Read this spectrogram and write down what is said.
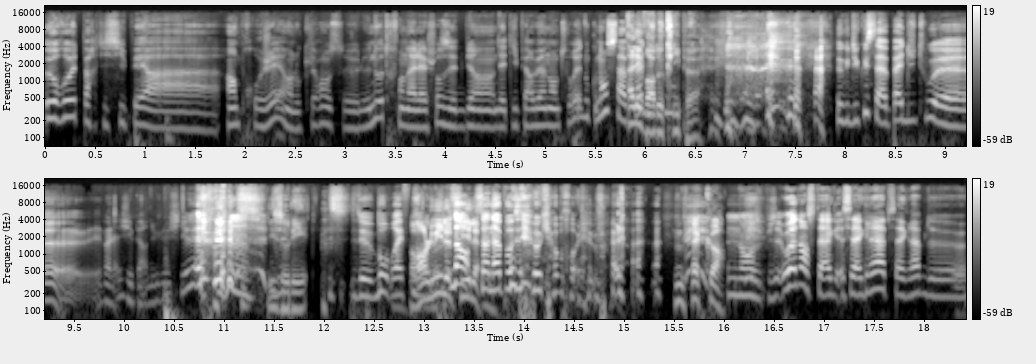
heureux de participer à un projet, en l'occurrence euh, le nôtre. On a la chance d'être bien, d'être hyper bien entouré. Donc non, ça a Allez pas voir du tout- clips. Donc du coup, ça a pas du tout. euh, et Voilà, j'ai perdu le fil. Désolé. De- Bon, bref. Rends-lui le non, fil. ça n'a posé aucun problème. Voilà. D'accord. Non, ouais, non, c'était ag- c'est agréable, c'est agréable de,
